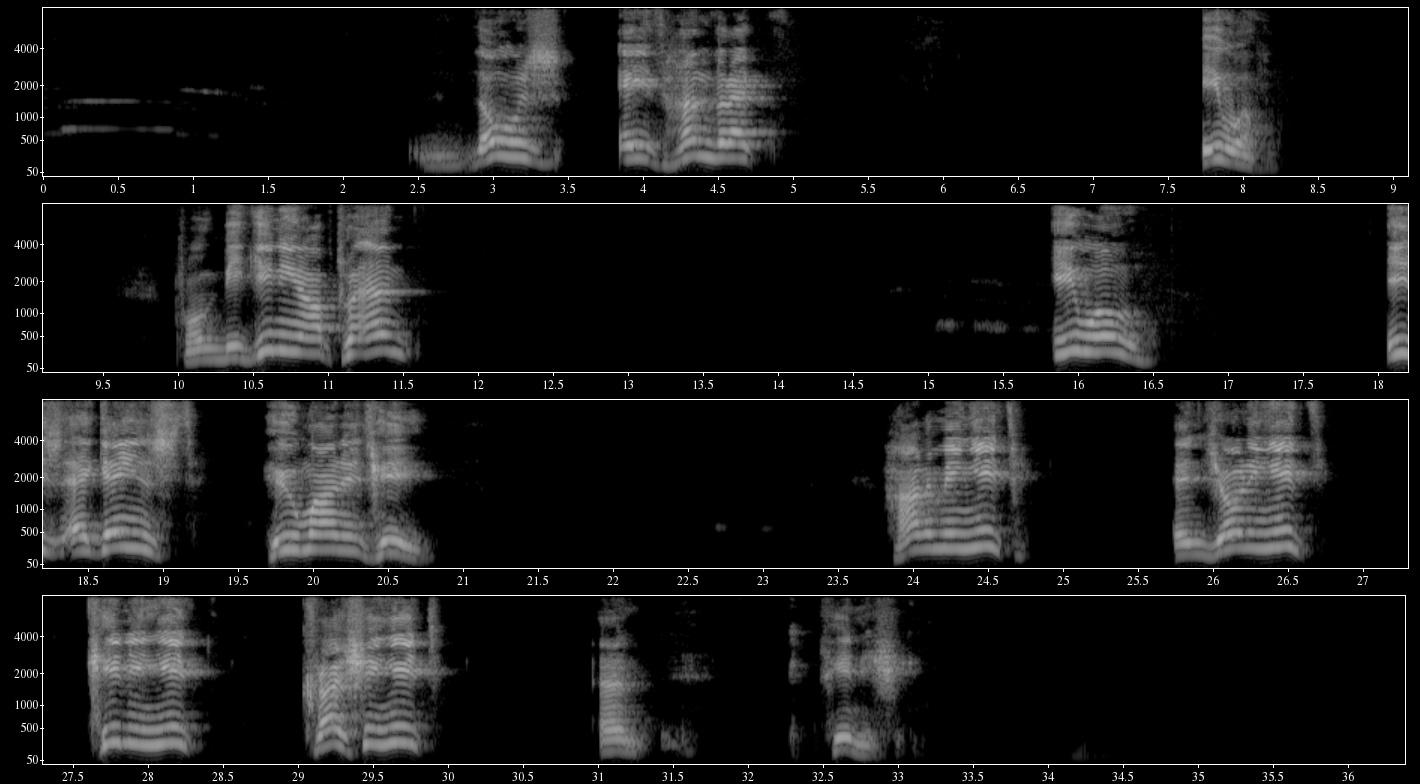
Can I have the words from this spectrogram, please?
those 800 evil. From beginning up to end evil is against humanity. Harming it enjoying it killing it crushing it and finishing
